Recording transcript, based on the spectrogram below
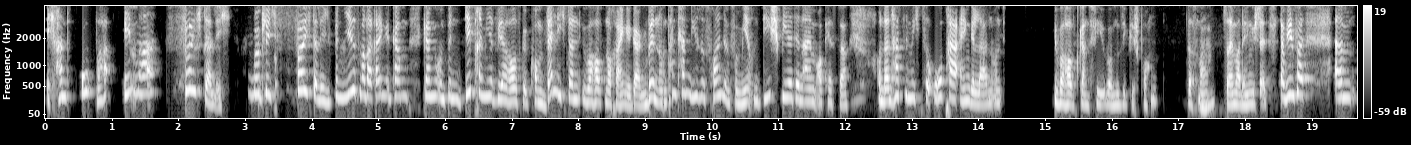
Ich fand Opa immer fürchterlich wirklich fürchterlich. Ich bin jedes Mal da reingegangen und bin deprimiert wieder rausgekommen, wenn ich dann überhaupt noch reingegangen bin. Und dann kam diese Freundin von mir und die spielt in einem Orchester. Und dann hat sie mich zur Oper eingeladen und überhaupt ganz viel über Musik gesprochen. Das mal, mhm. sei mal dahingestellt. Auf jeden Fall ähm,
